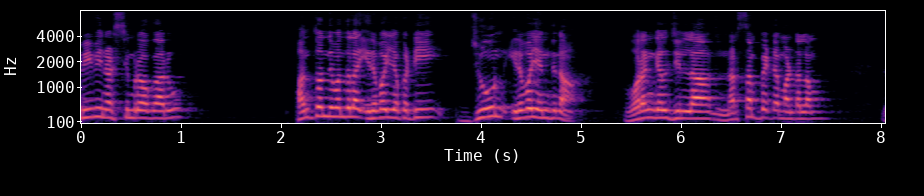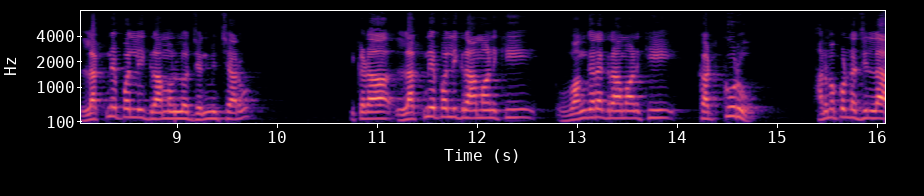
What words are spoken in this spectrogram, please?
పివి నరసింహరావు గారు పంతొమ్మిది వందల ఇరవై ఒకటి జూన్ ఇరవై ఎనిమిదిన వరంగల్ జిల్లా నర్సంపేట మండలం లక్నేపల్లి గ్రామంలో జన్మించారు. ఇక్కడ లక్నేపల్లి గ్రామానికి వంగర గ్రామానికి కట్కూరు హనుమకొండ జిల్లా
